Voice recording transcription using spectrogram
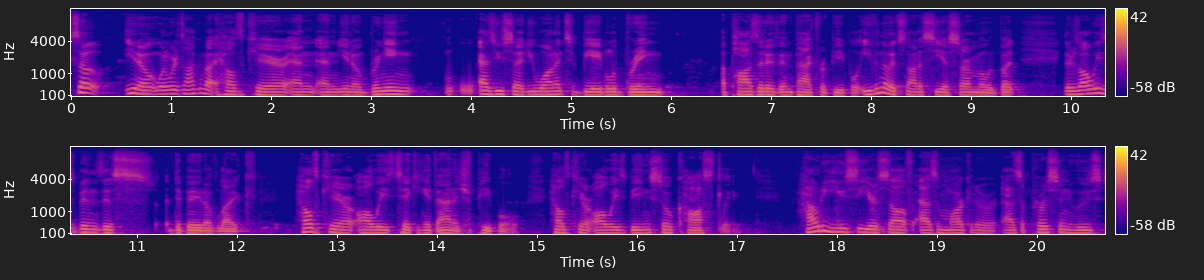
so, you know, when we're talking about healthcare and, and, you know, bringing, as you said, you wanted to be able to bring a positive impact for people, even though it's not a CSR mode, but there's always been this debate of like, healthcare always taking advantage of people, healthcare always being so costly. How do you see yourself as a marketer, as a person who's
